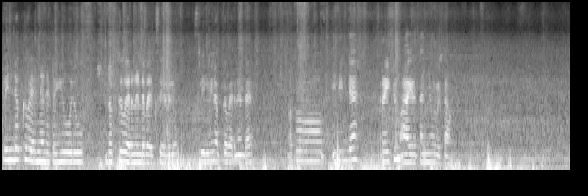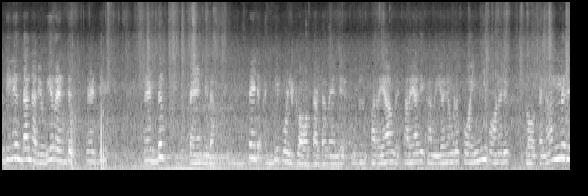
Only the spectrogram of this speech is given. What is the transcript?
പ്രിന്റൊക്കെ വരുന്നുണ്ട് കേട്ടോ. ഈ ഒരു ഇതൊക്കെ വരുന്നുണ്ട് ബാക്ക് സൈഡിലും സ്ലീവിനൊക്കെ വരുന്നുണ്ട്. അപ്പോൾ ഇതിന്റെ റേറ്റും ആയിരത്തഞ്ഞൂറ് കിട്ടാം. ഇതിൽ എന്താണെന്നറിയോ ഈ റെഡ് റെഡ് റെഡ് പാന്റിലാണ് പാന്റ് അടിപൊളി ക്ലോത്ത് ആട്ടോ പാന്റ് പറയാൻ പറയാതിരിക്കാൻ വയ്യ. നമ്മൾ കൊഞ്ഞു പോണൊരു ക്ലോത്തല്ല നല്ലൊരു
